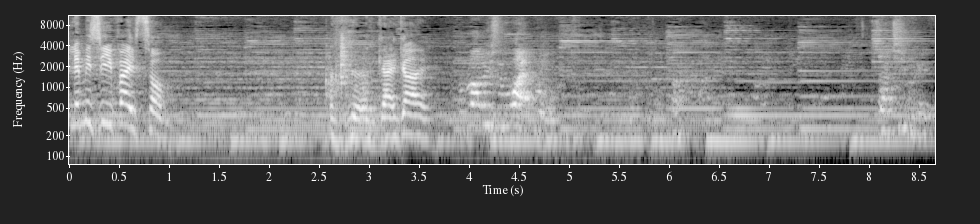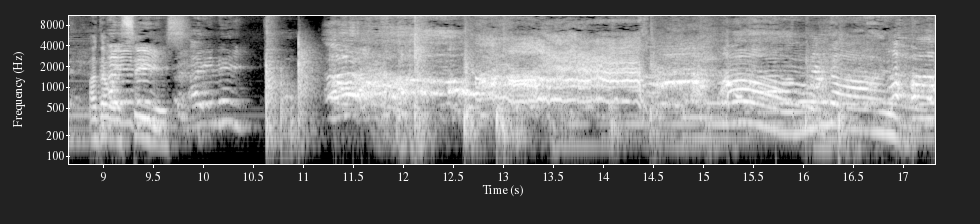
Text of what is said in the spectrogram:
Let, let me see your face, Tom. okay, go. I'm not using white balls. I don't want to see this. A&E. Oh no!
